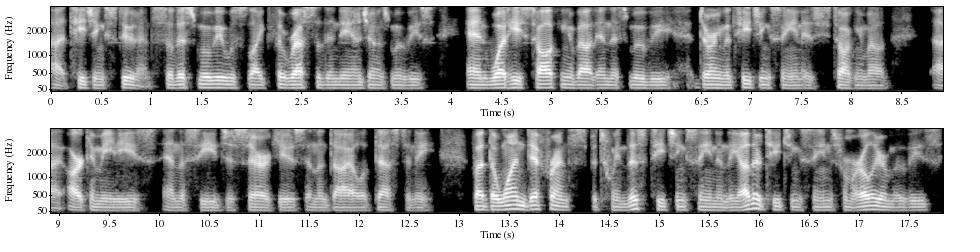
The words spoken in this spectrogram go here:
uh, teaching students. So this movie was like the rest of the indiana jones movies and what he's talking about in this movie during the teaching scene is he's talking about uh, Archimedes and the Siege of Syracuse and the Dial of Destiny. But the one difference between this teaching scene and the other teaching scenes from earlier movies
